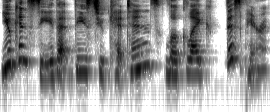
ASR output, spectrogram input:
you can see that these two kittens look like this parent.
